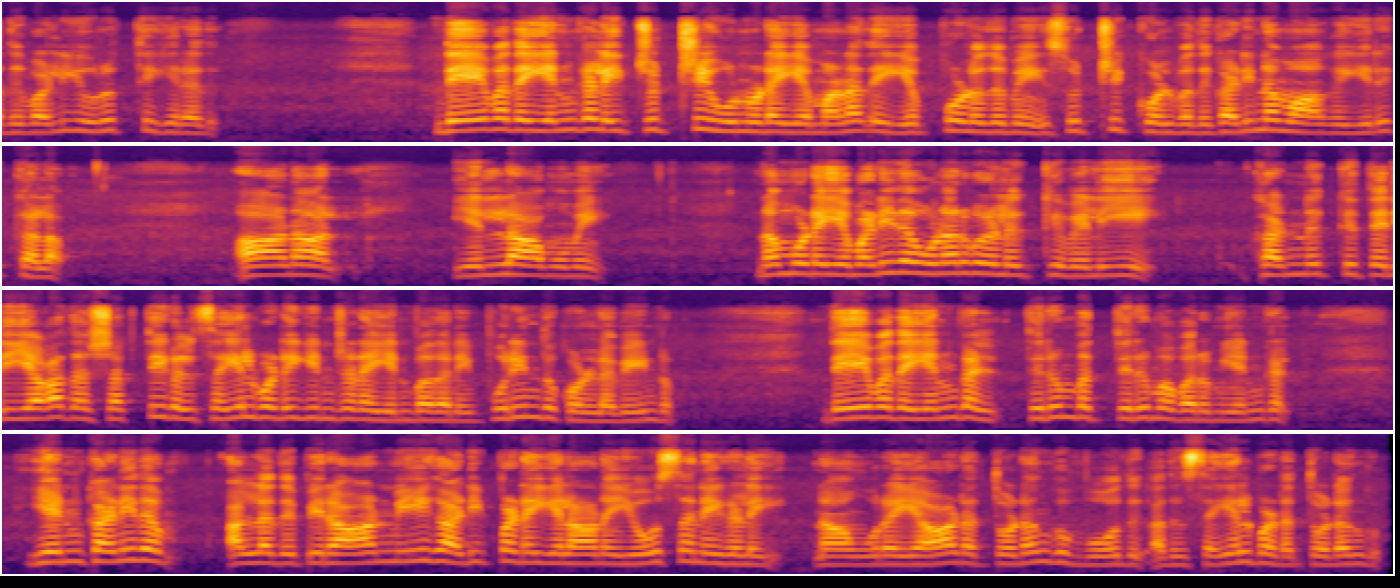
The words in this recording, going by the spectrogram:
அது வலியுறுத்துகிறது. தேவதை எண்களை சுற்றி உன்னுடைய மனதை எப்பொழுதுமே சுற்றி கொள்வது கடினமாக இருக்கலாம். ஆனால் எல்லாமுமே நம்முடைய மனித உணர்வுகளுக்கு வெளியே கண்ணுக்கு தெரியாத சக்திகள் செயல்படுகின்றன என்பதனை புரிந்து கொள்ள வேண்டும். தேவதை எண்கள் திரும்ப திரும்ப வரும் எண்கள். என் கணிதம் அல்லது பிற ஆன்மீக அடிப்படையிலான யோசனைகளை நாம் உரையாடத் தொடங்கும் போது அது செயல்படத் தொடங்கும்.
